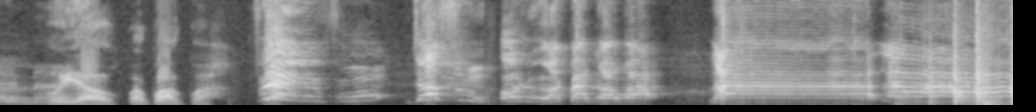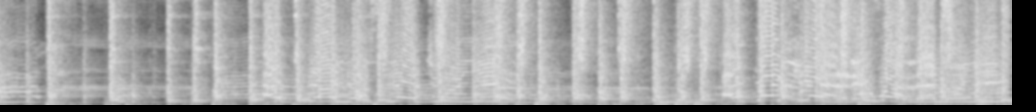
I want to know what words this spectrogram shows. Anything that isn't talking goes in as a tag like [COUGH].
ó yá o pápápá. fíyìn fún jésù olùràpadà wa láàlá. ẹ fi ayọ̀ sí ojú yín ẹ jẹ́ kí ẹ̀rín wà lẹ́nu yín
